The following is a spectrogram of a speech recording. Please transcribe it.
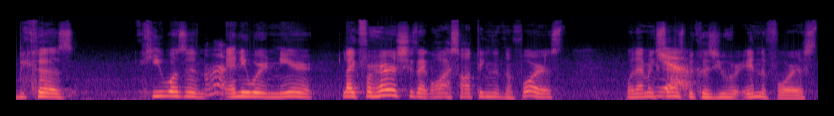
because he wasn't that- anywhere near. Like for her, she's like, "Oh, I saw things in the forest." Well, that makes sense because you were in the forest.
